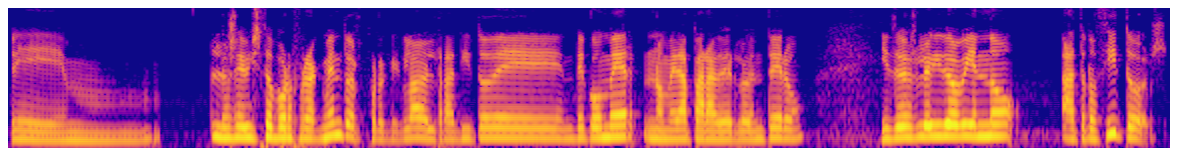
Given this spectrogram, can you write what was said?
em, los he visto por fragmentos, porque claro, el ratito de, de comer no me da para verlo entero. Y entonces lo he ido viendo a trocitos.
